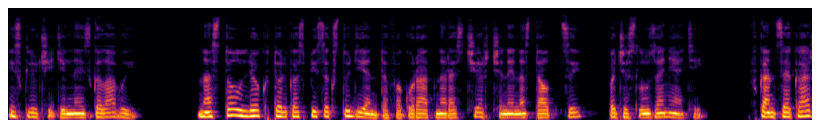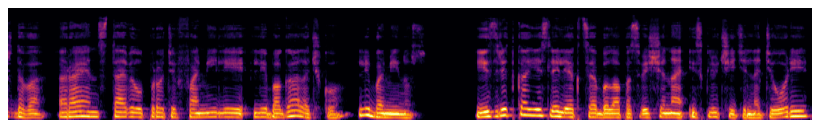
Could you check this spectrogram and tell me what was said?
исключительно из головы. На стол лег только список студентов, аккуратно расчерченный на столбцы по числу занятий. В конце каждого Райан ставил против фамилии либо галочку, либо минус. Изредка, если лекция была посвящена исключительно теории,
